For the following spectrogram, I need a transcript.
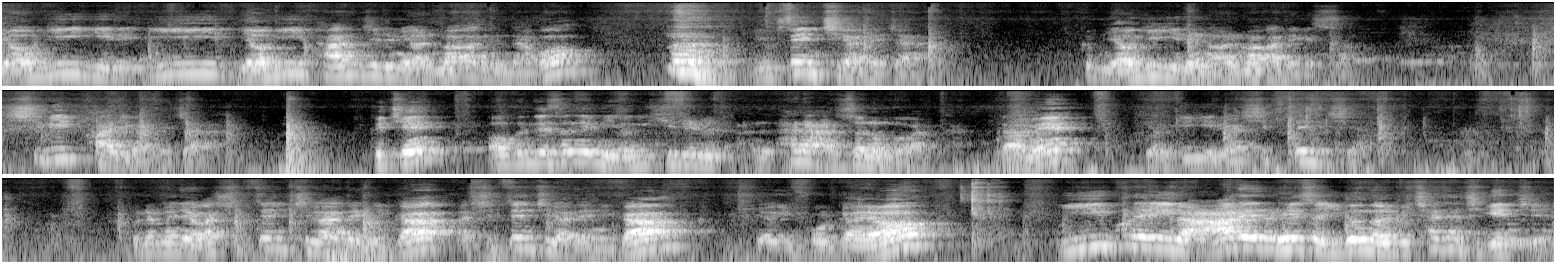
여기 길이 이 여기 반지름이 얼마가 된다고? 6cm가 되잖아. 그럼 여기 길이는 얼마가 되겠어? 12파이가 되잖아. 그치? 어 근데 선생님이 여기 길이를 하나 안 써놓은 것 같아. 그 다음에 여기 길이가 10cm야. 그러면 여기가 10cm가 되니까 아, 10cm가 되니까 여기 볼까요? 2분의 1 아래를 해서 이건 넓이 찾아지겠지.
